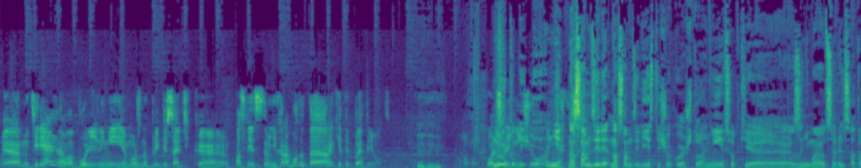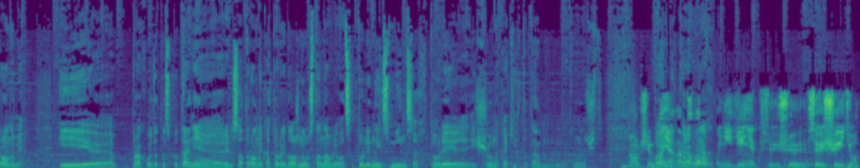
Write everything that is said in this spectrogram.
э, материального более или менее можно приписать к последствиям их работы, это ракеты Patriot. Угу. Вот. Больше ну, ничего. Нет, на самом деле, на самом деле есть еще кое-что. Они все-таки э, занимаются рельсотронами и э, проходят испытания рельсотроны, которые должны устанавливаться то ли на эсминцах, то ли еще на каких-то там, значит, ну, в общем, понятно, кораблях. денег все еще, все еще идет.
